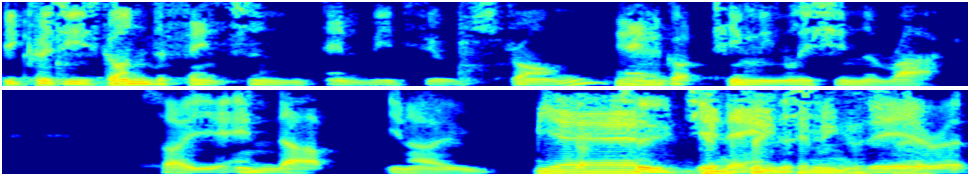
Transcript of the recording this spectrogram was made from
because he's gone defence and, and midfield strong Yeah. and got Tim English in the ruck. So you end up, you know, you've Yeah, got two Jed didn't see Tim Andersons English there, at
